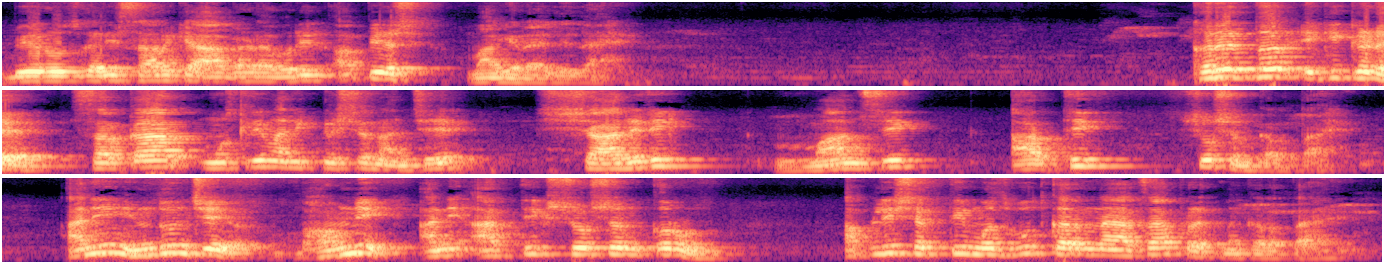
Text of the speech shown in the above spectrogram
बेरोजगारी सारख्या आघाड्यावरील अपयश मागे राहिलेलं आहे. खरे तर एकीकडे सरकार मुस्लिम आणि ख्रिश्चनांचे शारीरिक मानसिक आर्थिक शोषण करत आहे. आणि हिंदूंचे भावनिक आणि आर्थिक शोषण करून आपली शक्ती मजबूत करण्याचा प्रयत्न करत आहे.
